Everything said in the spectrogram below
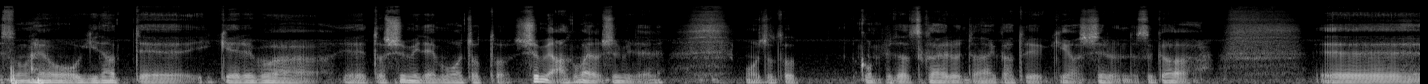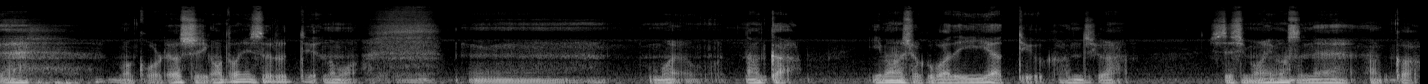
その辺を補っていければ、えーと、趣味でもうちょっと趣味あくまでも趣味でねもうちょっとコンピューター使えるんじゃないかという気がしてるんですがえー、まあこれを仕事にするっていうのもうんもうなんか今の職場でいいやっていう感じがしてしまいますね。なんか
